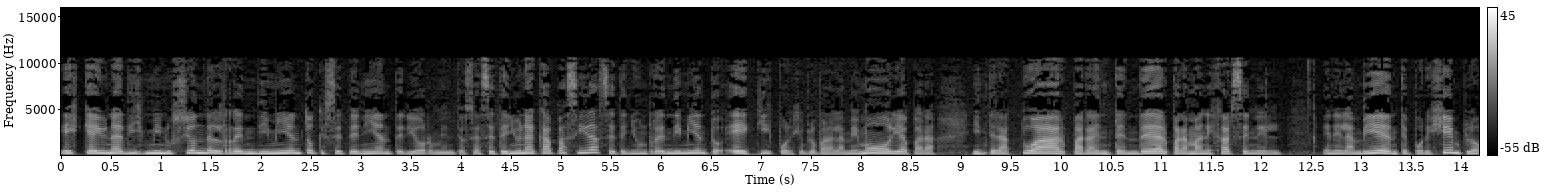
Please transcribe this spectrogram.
es que hay una disminución del rendimiento que se tenía anteriormente. O sea, se tenía una capacidad, se tenía un rendimiento X, por ejemplo, para la memoria, para interactuar, para entender, para manejarse en el, en el ambiente, por ejemplo,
